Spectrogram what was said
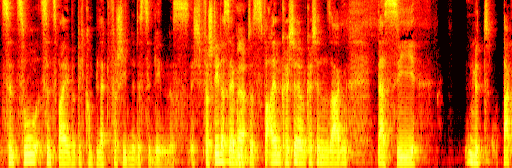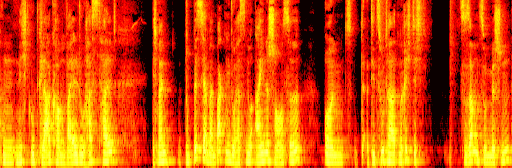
sind so, sind zwei wirklich komplett verschiedene Disziplinen. Es, ich verstehe das sehr gut, Ja. dass vor allem Köche und Köchinnen sagen, dass sie mit Backen nicht gut klarkommen, weil du hast halt, ich meine, du bist ja beim Backen, du hast nur eine Chance und die Zutaten richtig zusammenzumischen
